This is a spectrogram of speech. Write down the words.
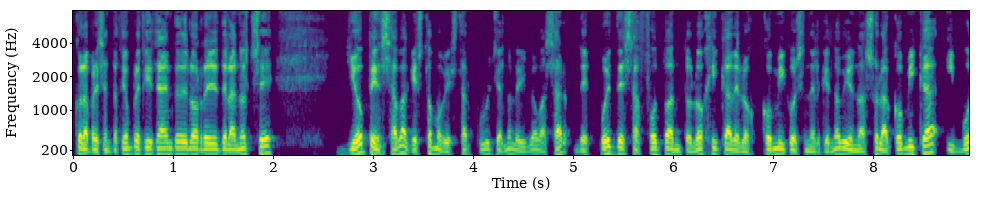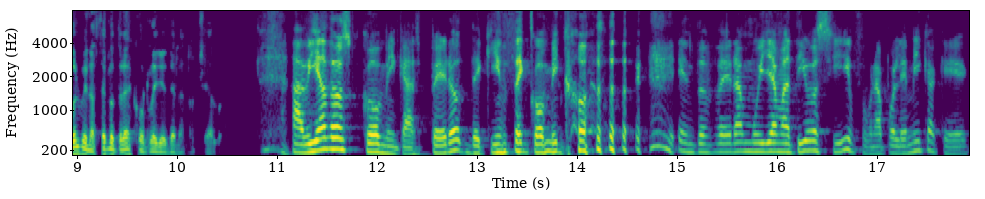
con la presentación precisamente de los Reyes de la Noche. Yo pensaba que esto a Movistar Plus ya no le iba a pasar después de esa foto antológica de los cómicos en el que no había una sola cómica y vuelven a hacerlo otra vez con Reyes de la Noche, Álvaro. Había dos cómicas, pero de 15 cómicos. Entonces era muy llamativo, sí, fue una polémica que,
